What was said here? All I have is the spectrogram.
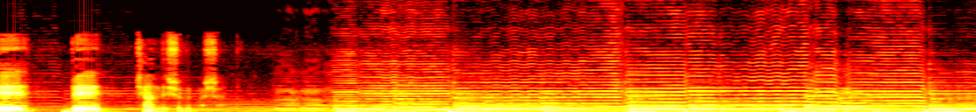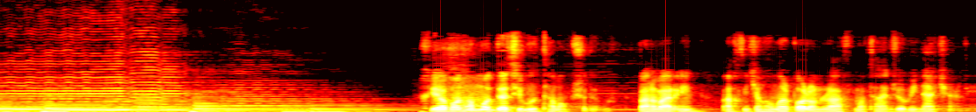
ه ب کنده شده باشد. خیابان ها مدتی بود تمام شده بود. بنابراین وقتی که هومر باران رفت ما تعجبی نکردیم.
